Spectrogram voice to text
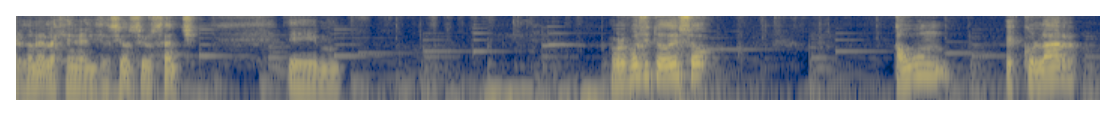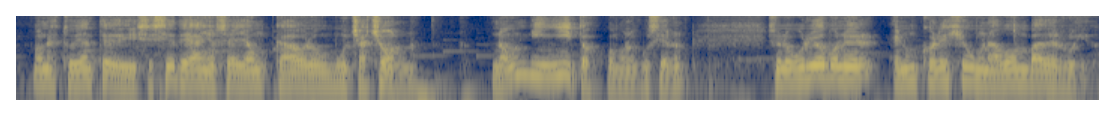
Perdone la generalización, señor Sánchez. Eh, a propósito de eso, a un escolar, a un estudiante de 17 años, sea, ya un cabro, un muchachón, no un niñito, como lo pusieron, se le ocurrió poner en un colegio una bomba de ruido.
